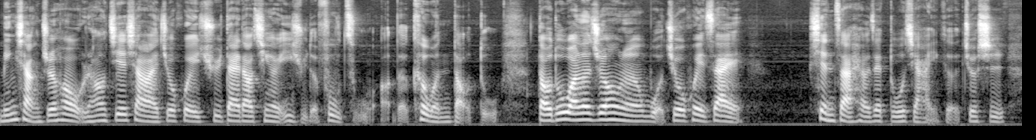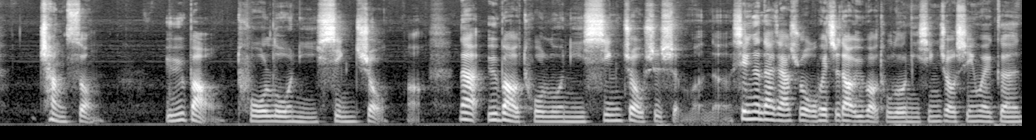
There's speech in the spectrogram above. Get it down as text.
冥想之后，然后接下来就会去带到轻而易举的富足啊的课文导读。导读完了之后呢，我就会在。现在还有再多加一个，就是唱诵宇宝陀罗尼心咒啊。那宇宝陀罗尼心咒是什么呢？先跟大家说，我会知道宇宝陀罗尼心咒，是因为跟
